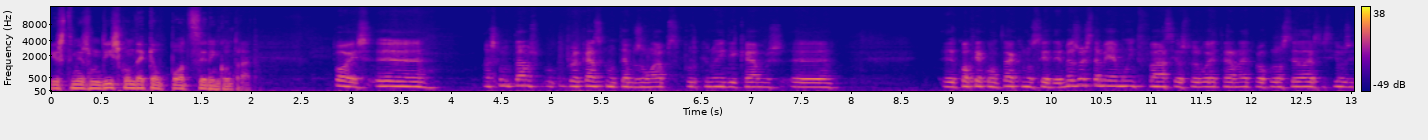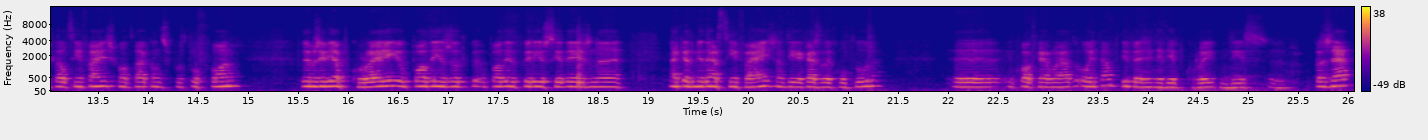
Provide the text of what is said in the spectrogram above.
este mesmo disco, onde é que ele pode ser encontrado? Pois, uh, nós comentamos, por acaso cometemos um lapso porque não indicamos uh, qualquer contacto no CD, mas hoje também é muito fácil, as pessoas vão à internet, procuram o CD Artística Musical de Sinfãs, contactam-nos por telefone, podemos enviar por correio, podem, podem adquirir os CDs na na Academia de Artes na antiga Casa da Cultura, em qualquer lado, ou então pedir para a gente enviar por correio, como disse, para já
